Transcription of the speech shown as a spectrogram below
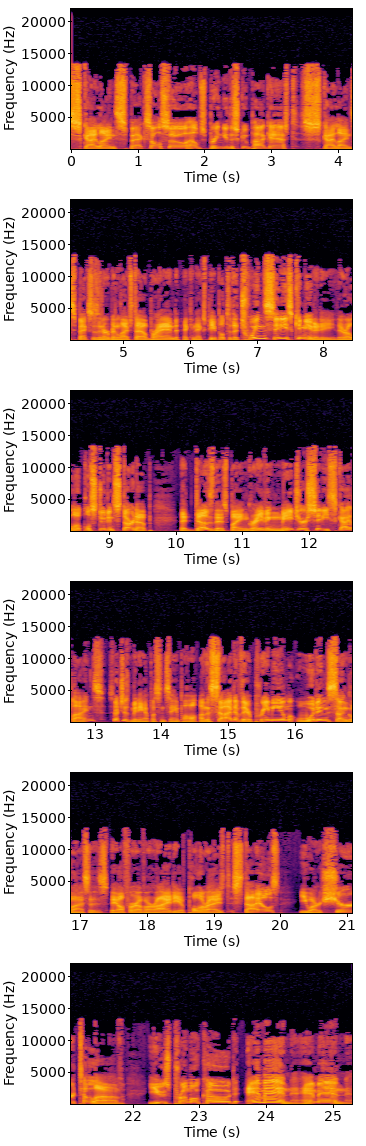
Skyline Specs also helps bring you the Scoop podcast. Skyline Specs is an urban lifestyle brand that connects people to the Twin Cities community. They're a local student startup that does this by engraving major city skylines, such as Minneapolis and St. Paul, on the side of their premium wooden sunglasses. They offer a variety of polarized styles you are sure to love. Use promo code MN, MN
